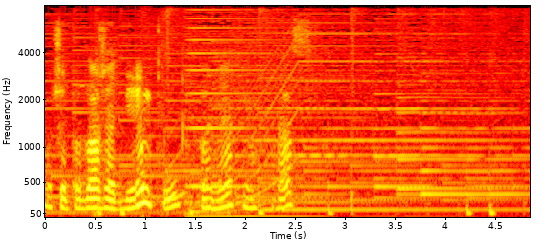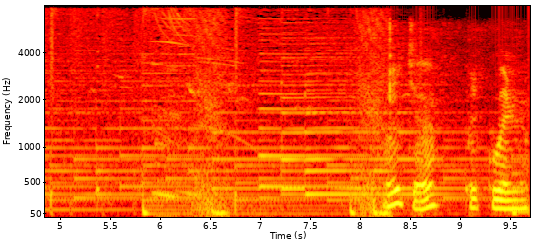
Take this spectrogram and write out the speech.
Ну что, продолжать. Берем куб, понятно. Раз. Видите, да? Прикольно.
